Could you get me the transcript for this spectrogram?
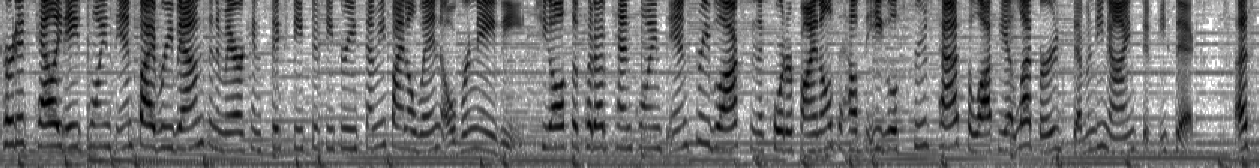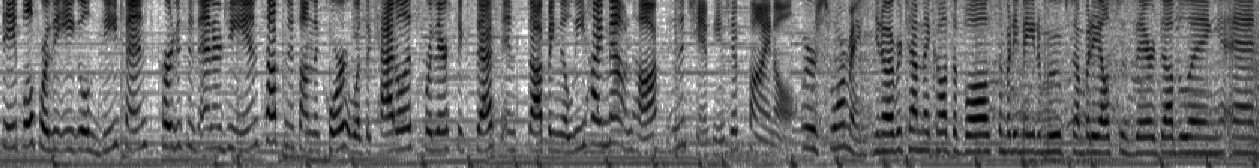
Curtis tallied 8 points and 5 rebounds in American's 60-53 semifinal win over Navy. She also put up 10 points and 3 blocks in the quarterfinal to help the Eagles cruise past the Lafayette Leopards 79-56. A staple for the Eagles defense, Curtis's energy and toughness on the court was a catalyst for their success in stopping the Lehigh Mountain Hawks in the championship final. We were swarming. You know, every time they caught the ball, somebody made a move, somebody else was there doubling, and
